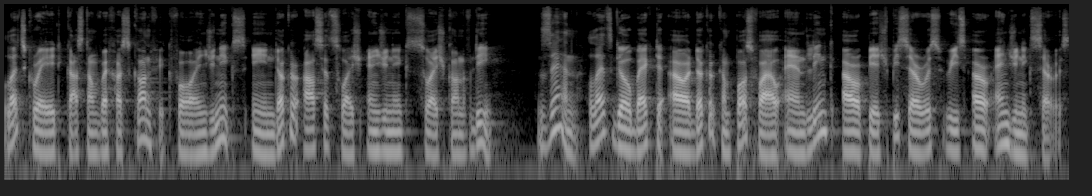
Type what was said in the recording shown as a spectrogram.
let's create custom vhost config for Nginx in docker assets slash nginx slash confd. Then let's go back to our docker compose file and link our PHP service with our Nginx service.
